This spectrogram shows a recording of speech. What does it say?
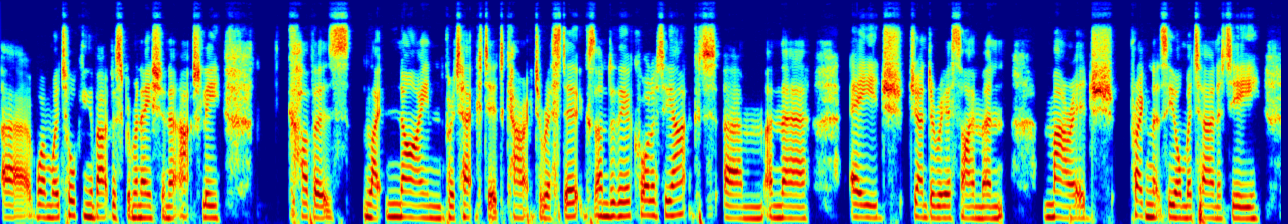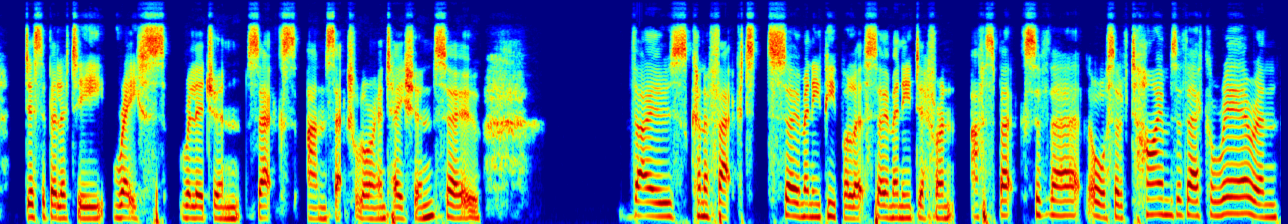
uh, when we're talking about discrimination, it actually covers like nine protected characteristics under the Equality Act, um, and they're age, gender reassignment, marriage, pregnancy or maternity, disability, race, religion, sex, and sexual orientation. So those can affect so many people at so many different aspects of their or sort of times of their career. And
